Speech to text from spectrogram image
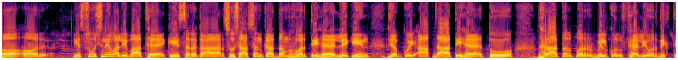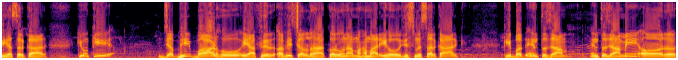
और ये सोचने वाली बात है कि सरकार सुशासन का दम भरती है, लेकिन जब कोई आपदा आती है तो धरातल पर बिल्कुल फेल्योर दिखती है सरकार, क्योंकि जब भी बाढ़ हो या फिर अभी चल रहा कोरोना महामारी हो, जिसमें सरकार की बद इंतज़ाम इंतजामी और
